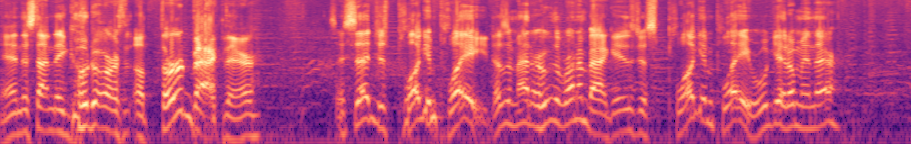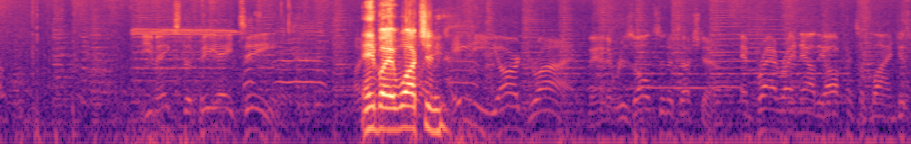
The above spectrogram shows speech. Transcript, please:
And this time they go to our th- a third back there. As I said, just plug and play. Doesn't matter who the running back is, just plug and play. We'll get them in there. He makes the PAT. Anybody watching? 80-yard drive, and it results in a touchdown. And Brad, right now, the offensive line just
